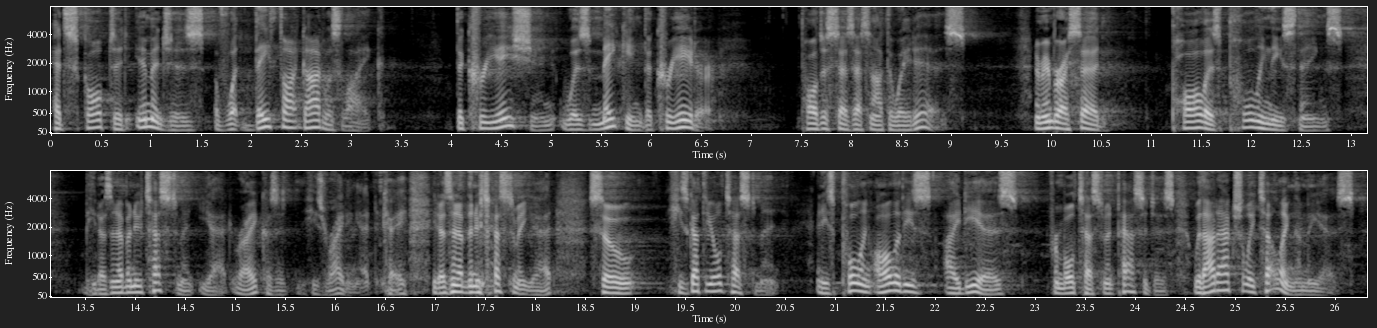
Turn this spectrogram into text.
had sculpted images of what they thought God was like. The creation was making the creator. Paul just says that's not the way it is. Remember, I said, Paul is pulling these things he doesn't have a New Testament yet, right? Because he's writing it, okay? He doesn't have the New Testament yet. So he's got the Old Testament, and he's pulling all of these ideas from Old Testament passages without actually telling them he is,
